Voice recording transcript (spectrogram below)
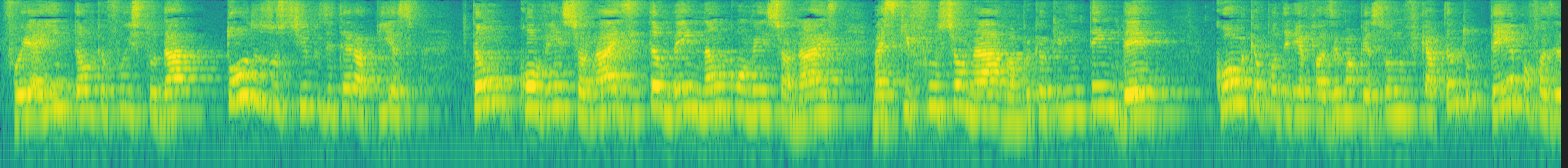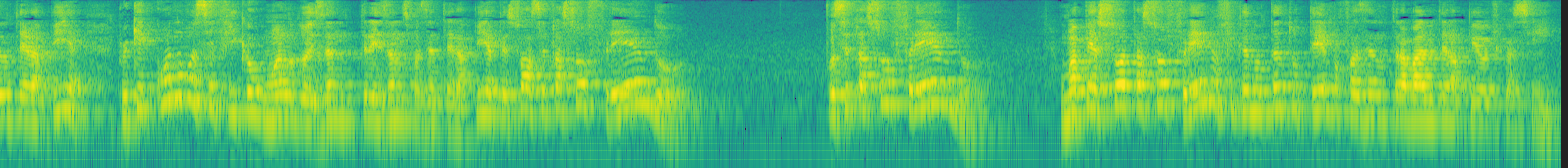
Foi aí então que eu fui estudar todos os tipos de terapias, tão convencionais e também não convencionais, mas que funcionavam, porque eu queria entender como que eu poderia fazer uma pessoa não ficar tanto tempo fazendo terapia? Porque quando você fica um ano, dois anos, três anos fazendo terapia, pessoal, você está sofrendo. Você está sofrendo. Uma pessoa está sofrendo ficando tanto tempo fazendo trabalho terapêutico assim.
